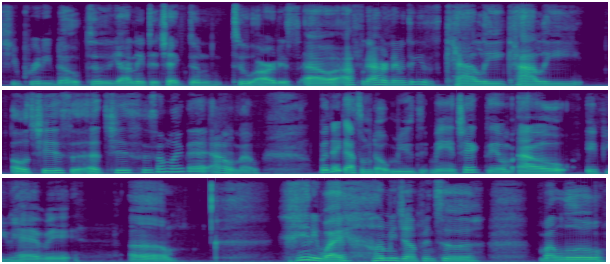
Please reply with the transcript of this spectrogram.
She pretty dope too. Y'all need to check them two artists out. I forgot her name. I think it's Kali, Kali Ochis or Uchis or something like that. I don't know. But they got some dope music, man. Check them out if you haven't. Um anyway, let me jump into my little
